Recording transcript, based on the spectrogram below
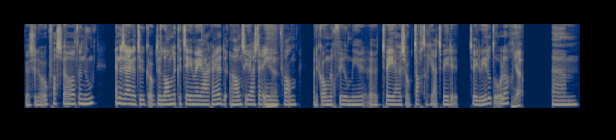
Daar zullen we ook vast wel wat aan doen. En er zijn natuurlijk ook de landelijke themajaren. Hè? De Hansenjaar is daar één ja. van. Maar er komen nog veel meer. Uh, twee jaar is ook 80 jaar Tweede, Tweede Wereldoorlog. Ja. Um,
